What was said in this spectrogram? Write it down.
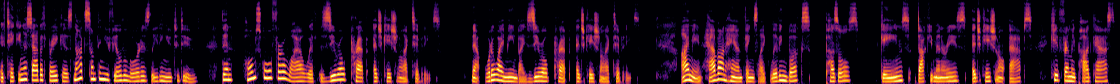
If taking a Sabbath break is not something you feel the Lord is leading you to do, then homeschool for a while with zero prep educational activities. Now, what do I mean by zero prep educational activities? I mean, have on hand things like living books, puzzles, games, documentaries, educational apps, kid friendly podcasts,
